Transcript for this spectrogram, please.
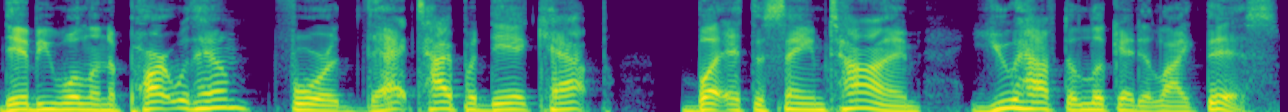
they'll be willing to part with him for that type of dead cap. But at the same time, you have to look at it like this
